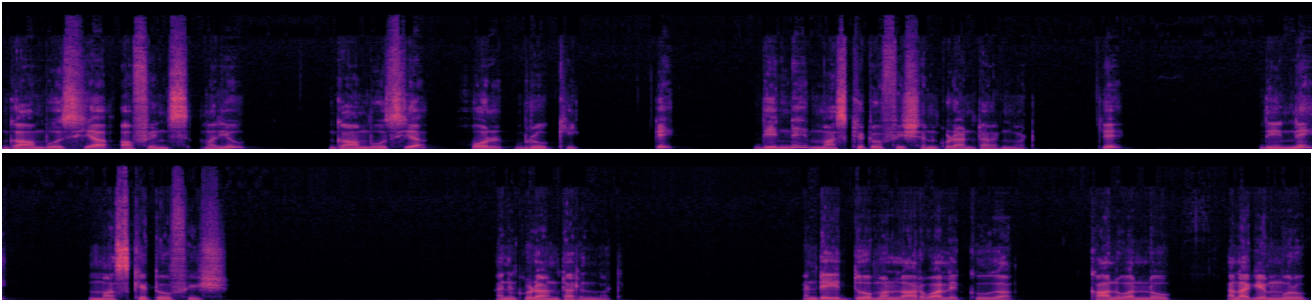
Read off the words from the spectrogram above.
గాంబూసియా అఫిన్స్ మరియు గాంబూసియా హోల్ బ్రూకి ఓకే? దీన్నే మస్కెటో ఫిష్ అని కూడా అంటారనమాట ఓకే? దీన్నే మస్కెటో ఫిష్ అని కూడా అంటారనమాట అంటే ఈ దోమల లార్వాలు ఎక్కువగా కాలువల్లో అలాగే మురుగు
